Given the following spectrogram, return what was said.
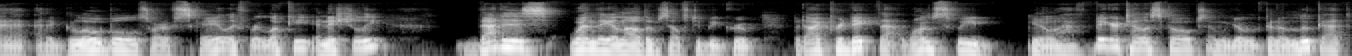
at, a, at a global sort of scale, if we're lucky initially, that is when they allow themselves to be grouped. But I predict that once we you know, have bigger telescopes and we're going to look at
